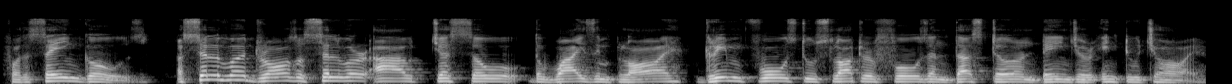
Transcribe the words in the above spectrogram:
For the saying goes, a silver draws a silver out, just so the wise employ grim foes to slaughter foes and thus turn danger into joy.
